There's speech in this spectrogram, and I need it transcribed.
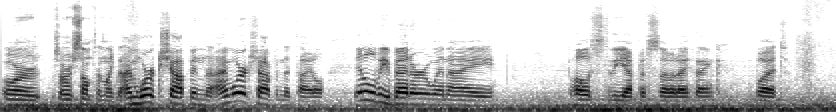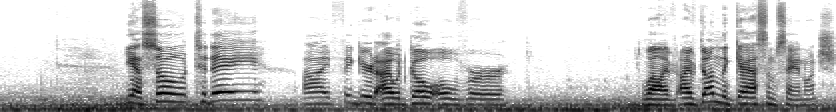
or or something like that. I'm workshopping the I'm workshopping the title. It'll be better when I post the episode, I think. But yeah, so today I figured I would go over well, I've I've done the Gasim sandwich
